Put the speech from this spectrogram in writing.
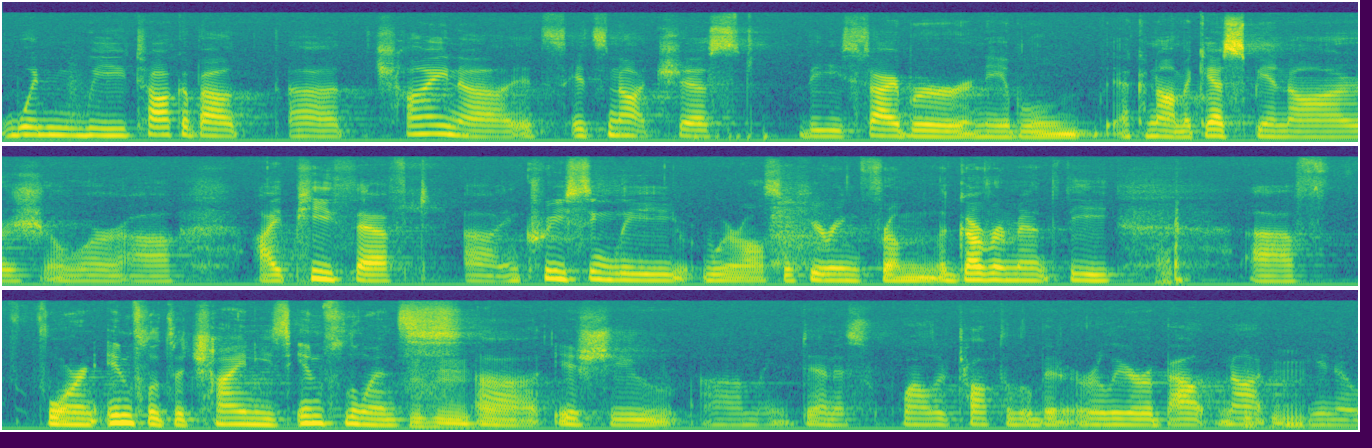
when we talk about uh, China, it's, it's not just the cyber-enabled economic espionage or uh, IP theft. Uh, increasingly, we're also hearing from the government the uh, foreign influence, a Chinese influence mm-hmm. Uh, issue. Um, Dennis Wilder talked a little bit earlier about not, mm-hmm. you know,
